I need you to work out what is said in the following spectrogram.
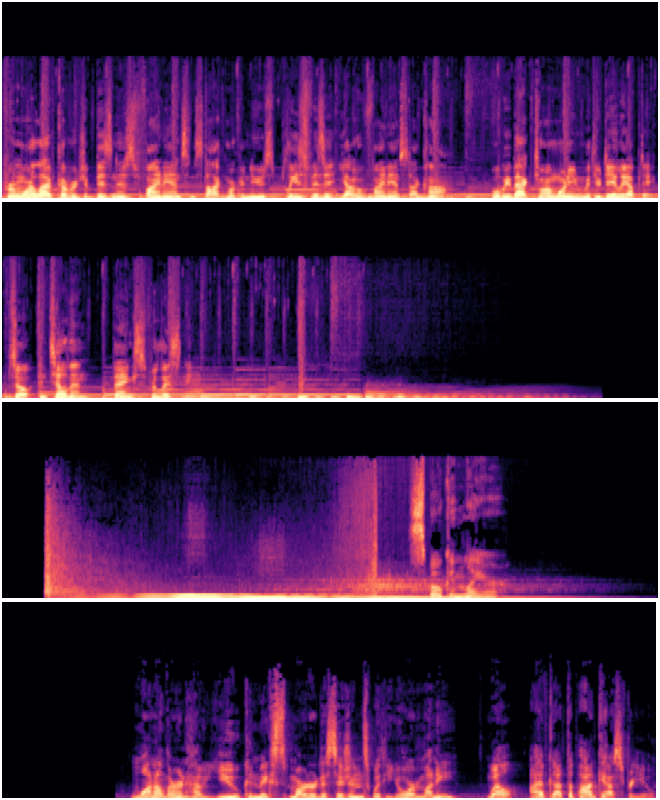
For more live coverage of business, finance, and stock market news, please visit yahoofinance.com. We'll be back tomorrow morning with your daily update. So until then, thanks for listening. SpokenLayer. Want to learn how you can make smarter decisions with your money? Well, I've got the podcast for you.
